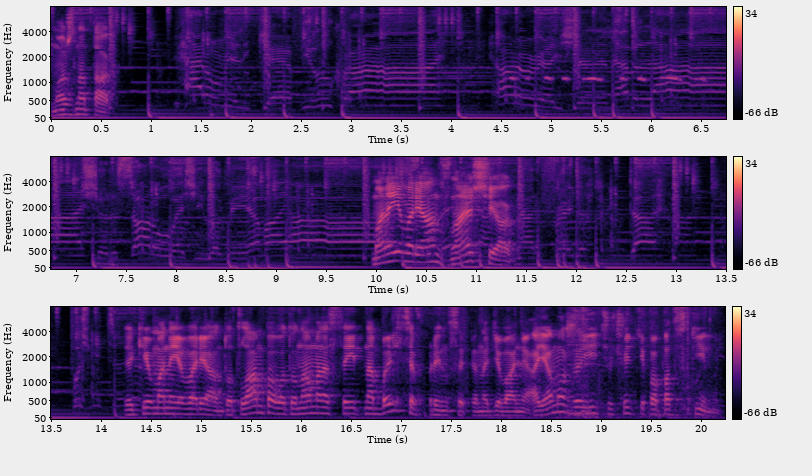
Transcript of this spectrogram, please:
Можна так. У мене є варіант, знаєш як? Який у мене є варіант? От лампа, от вона в мене стоїть на бильці, в принципі, на дивані, а я можу її чуть-чуть, типа, подскинути.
